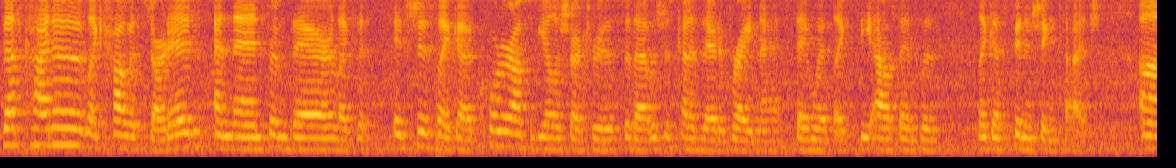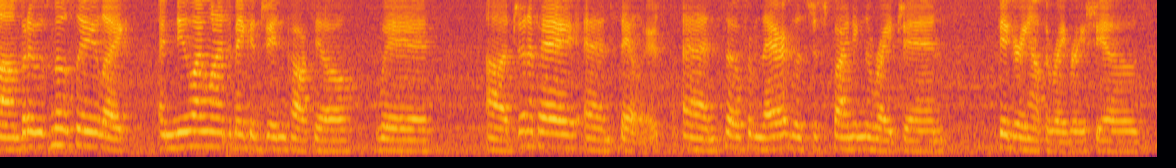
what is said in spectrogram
that's kind of like how it started. And then from there, like the, it's just like a quarter ounce of yellow chartreuse. So that was just kind of there to brighten it. Same with like the absinthe was like a finishing touch. Um, but it was mostly like I knew I wanted to make a gin cocktail with uh, and Salers. And so from there, it was just finding the right gin, figuring out the right ratios.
